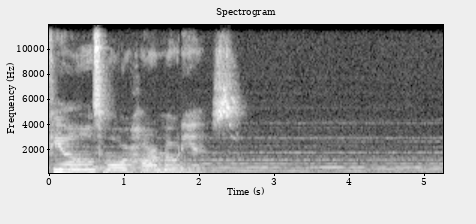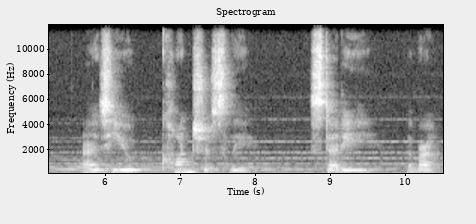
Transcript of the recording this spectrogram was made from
feels more harmonious as you consciously steady the breath.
